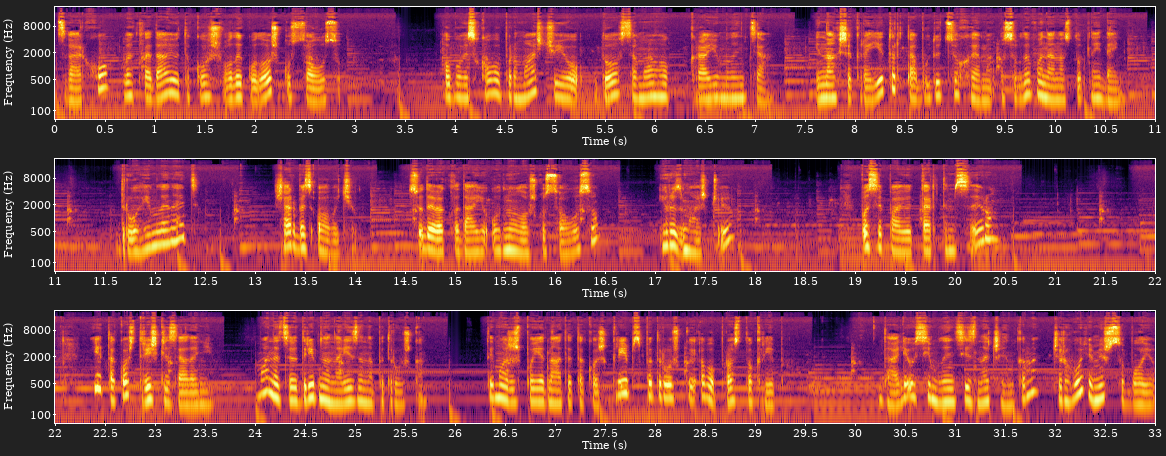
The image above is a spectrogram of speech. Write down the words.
Зверху викладаю також велику ложку соусу. Обов'язково промащую до самого краю млинця, інакше краї торта будуть сухими, особливо на наступний день. Другий млинець шар без овочів. Сюди викладаю одну ложку соусу і розмащую, посипаю тертим сиром і також трішки зелені. У мене це дрібно нарізана петрушка. Ти можеш поєднати також кріп з петрушкою або просто кріп. Далі усі млинці з начинками чергую між собою.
